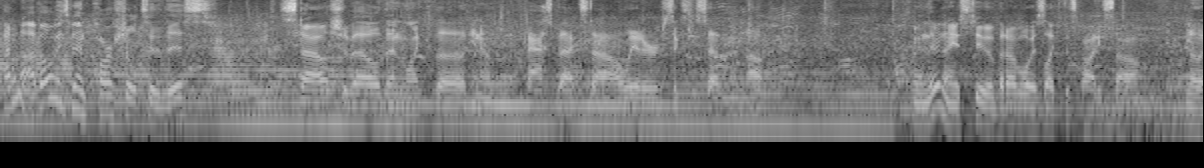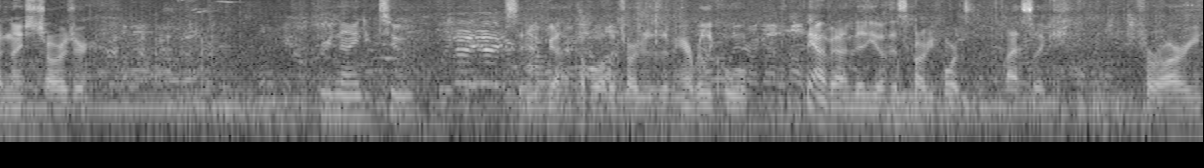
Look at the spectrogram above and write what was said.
I don't know. I've always been partial to this style Chevelle than like the, you know, fastback style, later 67 and up. I mean, they're nice too, but I've always liked this body style. Another nice Charger. 392. So you've got a couple other Chargers over here. Really cool. Think I've gotten a video of this car before. It's a classic Ferrari.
